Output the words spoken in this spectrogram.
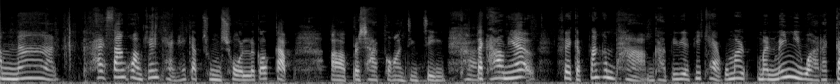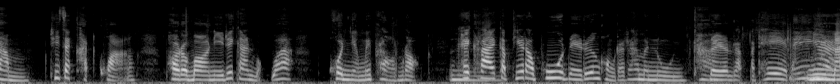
อำนาจให้สร้างความเข้มแข็งให้กับชุมชน แล้วก็กับเอ่อประชากรจริงค่ะๆแต่คราวเนี้ยเฟยกับตั้งคำถามค่ะพี่เบียร์พี่แขกว่ามันมันไม่มีวาทกรรมที่จะขัดขวางพรบนี้ด้วยการบอกว่าคนยังไม่พร้อมหรอก คล้ายๆ กับที่เราพูดในเรื่องของรัฐธรรมนูญค่ะในระดับประเทศอะนี่มีไงไหม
